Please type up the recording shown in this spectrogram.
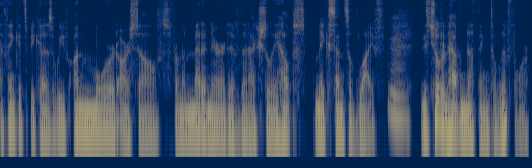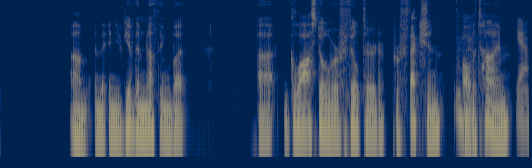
i think it's because we've unmoored ourselves from a meta narrative that actually helps make sense of life Hmm. these children have nothing to live for um, and, the, and you give them nothing but uh, glossed over filtered perfection all Mhm. the time Yeah.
